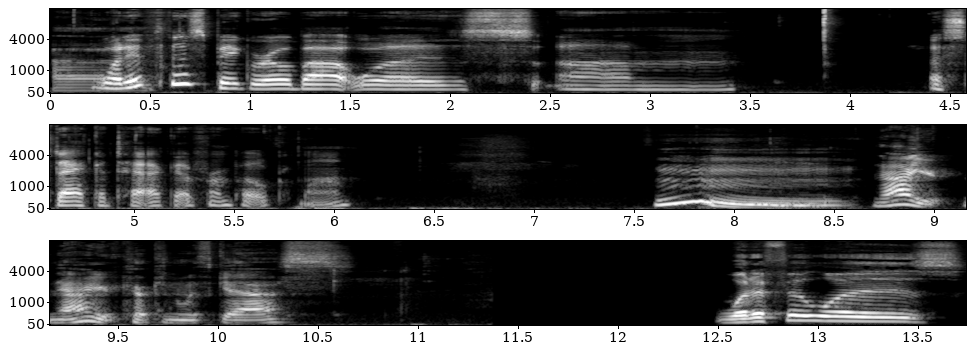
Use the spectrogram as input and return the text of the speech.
Uh, What if this big robot was um a Stakataka from Pokemon? Hmm. now you're now you're cooking with gas? What if it was?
